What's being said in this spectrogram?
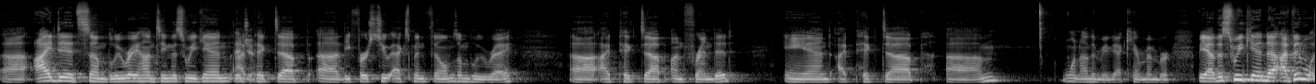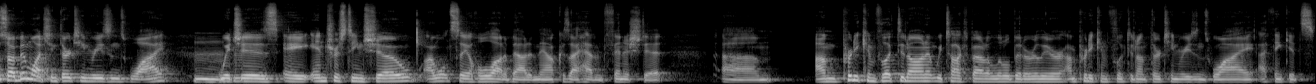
Uh, I did some Blu-ray hunting this weekend. Did I you? picked up uh, the first two X Men films on Blu-ray. Uh, I picked up Unfriended, and I picked up um, one other movie I can't remember. But yeah, this weekend uh, I've been so I've been watching Thirteen Reasons Why, mm-hmm. which is a interesting show. I won't say a whole lot about it now because I haven't finished it. Um, I'm pretty conflicted on it. We talked about it a little bit earlier. I'm pretty conflicted on Thirteen Reasons Why. I think it's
